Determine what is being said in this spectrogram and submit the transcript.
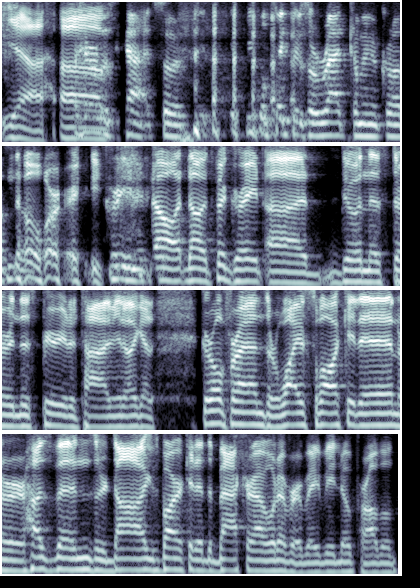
yeah uh, a hairless cat so if, if, people think there's a rat coming across no worries. screen, no no it's been great uh, doing this during this period of time. You know i got girlfriends or wives walking in or husbands or dogs barking in the background whatever it may be no problem.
